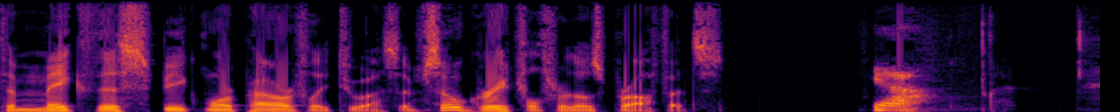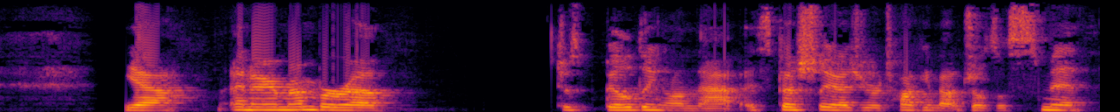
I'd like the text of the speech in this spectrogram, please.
to make this speak more powerfully to us. I'm so grateful for those prophets. Yeah, yeah, and I remember uh, just building on that, especially as you were talking about Joseph Smith.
